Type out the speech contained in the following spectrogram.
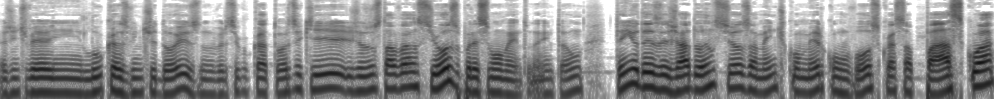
A gente vê em Lucas 22, no versículo 14, que Jesus estava ansioso por esse momento, né? Então, tenho desejado ansiosamente comer convosco essa Páscoa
